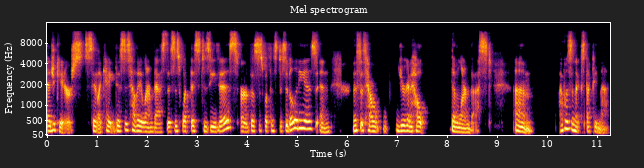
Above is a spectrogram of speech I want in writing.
educators to say like hey this is how they learn best this is what this disease is or this is what this disability is and this is how you're going to help them learn best um, I wasn't expecting that.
